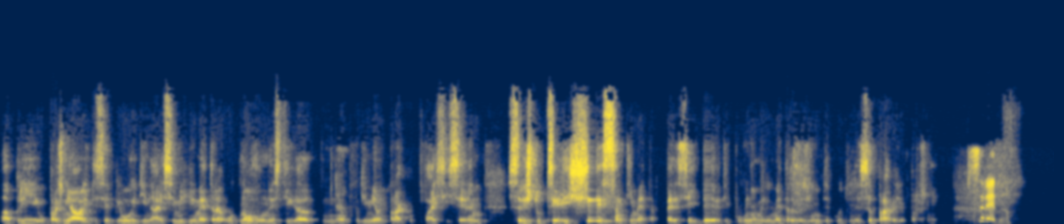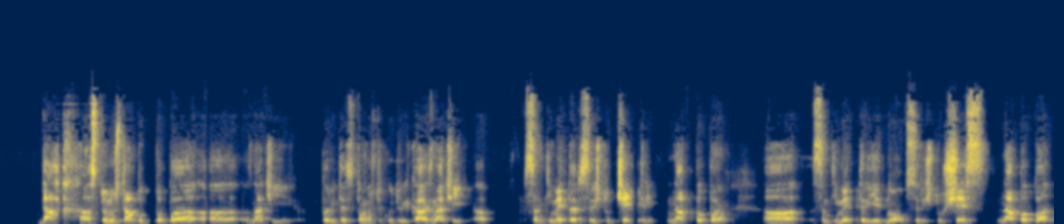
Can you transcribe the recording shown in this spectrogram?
А при упражнявалите се е било 11 мм, отново не стига необходимия прак от 27, срещу цели 6 см, 59,5 мм за жените, които не са правили упражнения. Средно. Да, стойността под пъпа, а, значи първите стойности, които ви казах, значи а, сантиметър срещу 4 над пъпа, а, сантиметър и едно срещу 6 на пъпа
